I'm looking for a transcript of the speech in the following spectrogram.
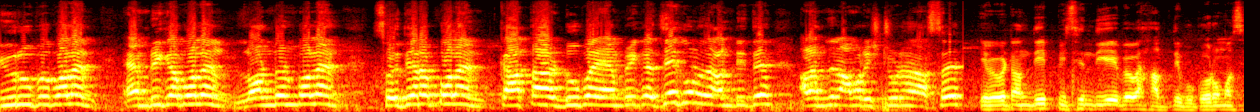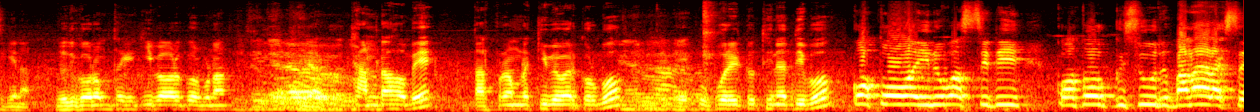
ইউরোপে বলেন আমেরিকা বলেন লন্ডন বলেন সৌদি আরব বলেন কাতার দুবাই আমেরিকা যে কোনো কান্ট্রিতে আলহামদুলিল্লাহ আমার স্টুডেন্ট আছে। এভাবে টান দিয়ে পিছন দিয়ে এভাবে হাত দেবো গরম আছে কিনা? যদি গরম থাকে কি ব্যবহার করব না? ঠান্ডা হবে তারপর আমরা কি ব্যবহার করব? উপরে একটু থিনার দিব। কত ইউনিভার্সিটি কত কিছু বানায় রাখছে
